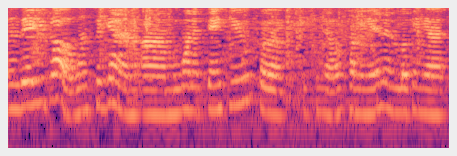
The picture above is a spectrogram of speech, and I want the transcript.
And there you go. Once again, um, we want to thank you for you know coming in and looking at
